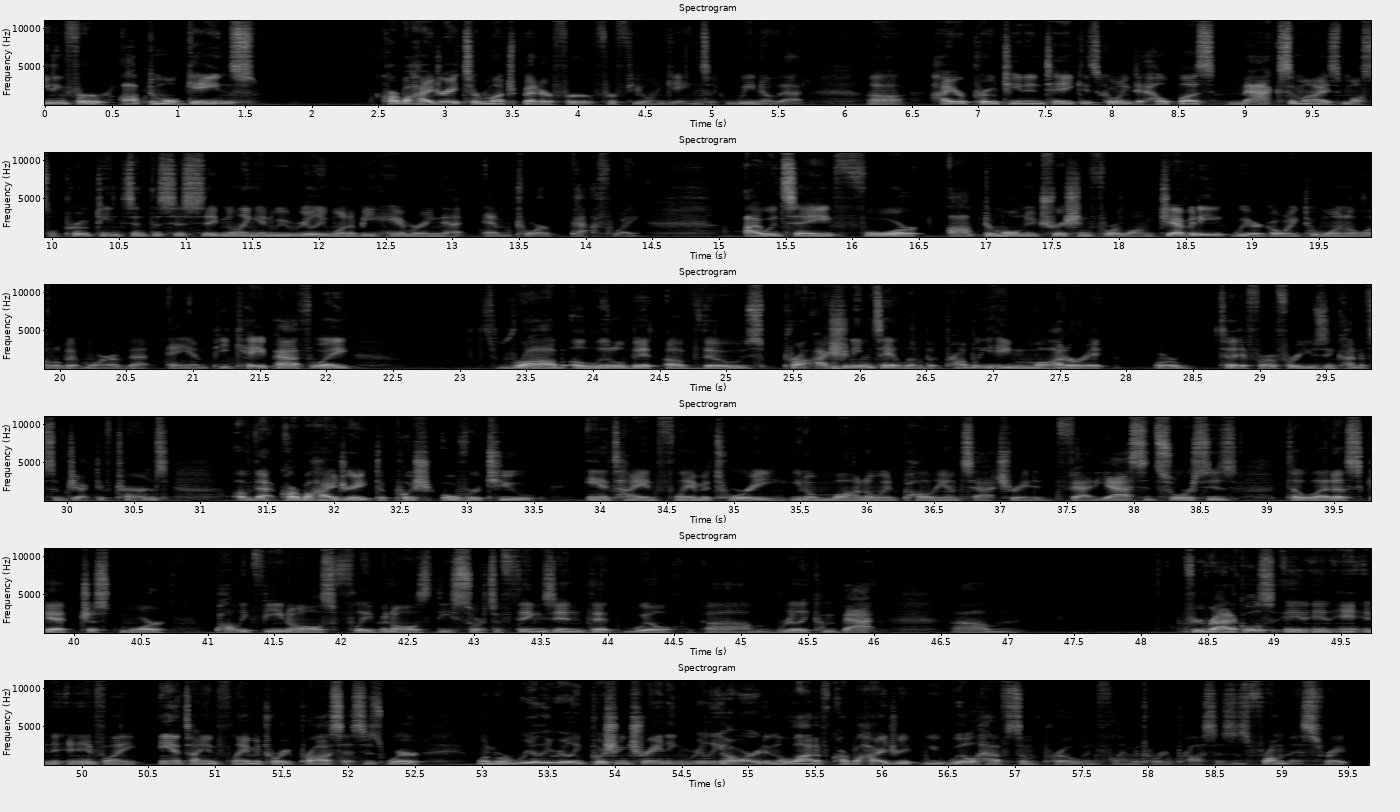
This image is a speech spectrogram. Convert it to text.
eating for optimal gains, carbohydrates are much better for, for fueling gains. Like we know that. Uh, higher protein intake is going to help us maximize muscle protein synthesis signaling, and we really want to be hammering that mTOR pathway. I would say for optimal nutrition for longevity, we are going to want a little bit more of that AMPK pathway. Rob a little bit of those, I shouldn't even say a little bit, probably a moderate, or to, if, if we're using kind of subjective terms, of that carbohydrate to push over to anti-inflammatory, you know, mono and polyunsaturated fatty acid sources to let us get just more polyphenols, flavonols, these sorts of things in that will um, really combat um, free radicals and, and, and anti-inflammatory processes where when we're really, really pushing training really hard and a lot of carbohydrate, we will have some pro-inflammatory processes from this, right?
